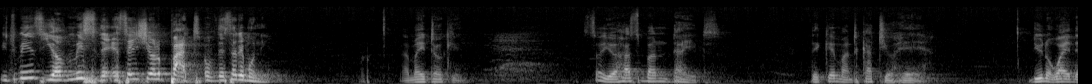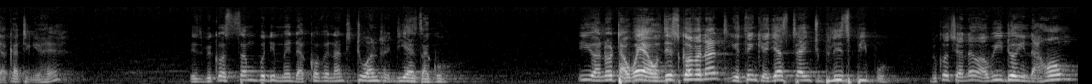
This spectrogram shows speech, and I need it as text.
It means you have missed the essential part of the ceremony. Am I talking? So your husband died. They came and cut your hair. Do you know why they are cutting your hair? It's because somebody made a covenant 200 years ago. You are not aware of this covenant, you think you're just trying to please people. Because you're now a widow in the home,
